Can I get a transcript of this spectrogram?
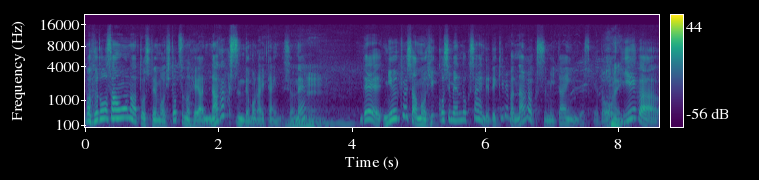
まあ、不動産オーナーとしても一つの部屋に長く住んでもらいたいんですよね。で入居者も引っ越し面倒くさいんでできれば長く住みたいんですけど、はい。家が、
